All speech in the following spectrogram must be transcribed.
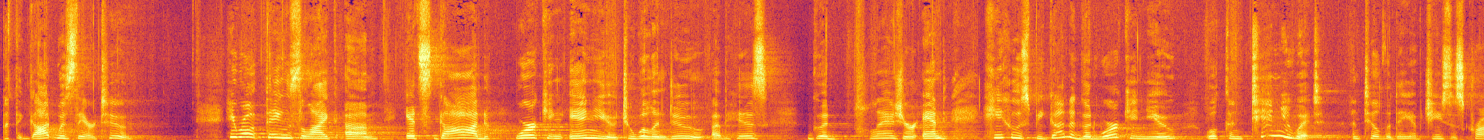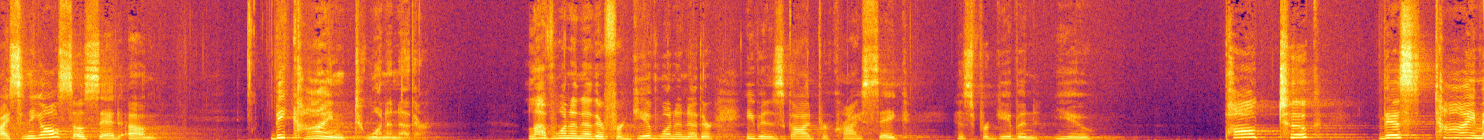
but that God was there too. He wrote things like, um, It's God working in you to will and do of His good pleasure, and He who's begun a good work in you will continue it until the day of Jesus Christ. And he also said, um, Be kind to one another, love one another, forgive one another, even as God, for Christ's sake, has forgiven you. Paul took this time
